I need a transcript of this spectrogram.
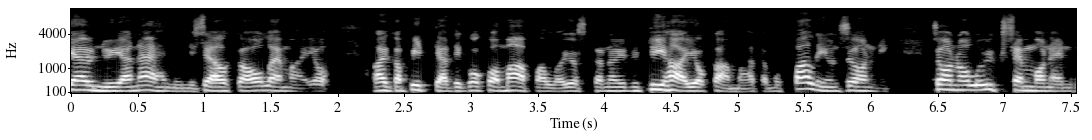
käynyt ja nähnyt, niin se alkaa olemaan jo aika pitkälti koko maapallo, joska no nyt ihan joka maata, mutta paljon se on, niin se on ollut yksi semmoinen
